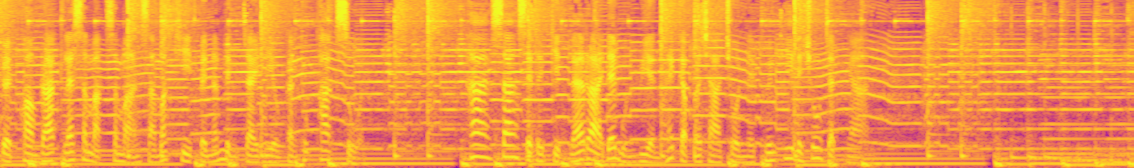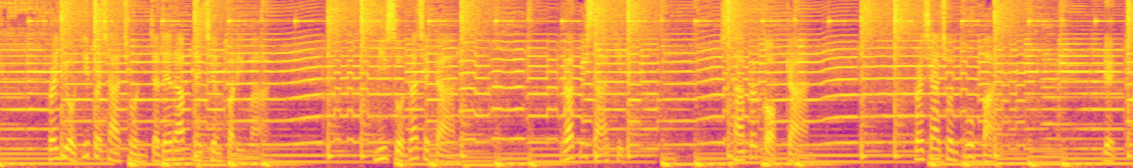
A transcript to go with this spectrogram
เกิดความรักและสมัครสมานสามัคคีเป็นน้ำหนึ่งใจเดียวกันทุกภาคส่วน 5. สร้างเศรษฐกิจและรายได้หมุนเวียนให้กับประชาชนในพื้นที่ในช่วงจัดงาน ประโยชน์ที่ประชาชนจะได้รับในเชิงปริมาณ มีส่วนราชการ รัฐวิสาหกิจ สถานประกอบการ ประชาชนทั่วไป เด็ก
